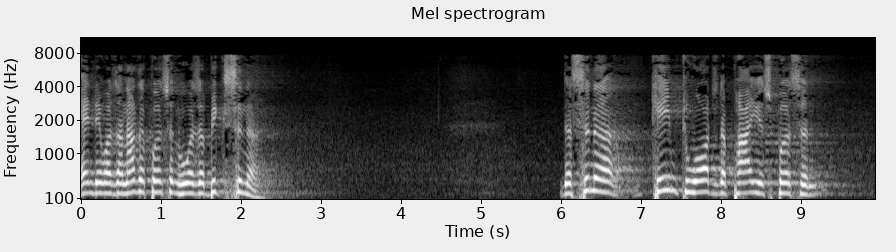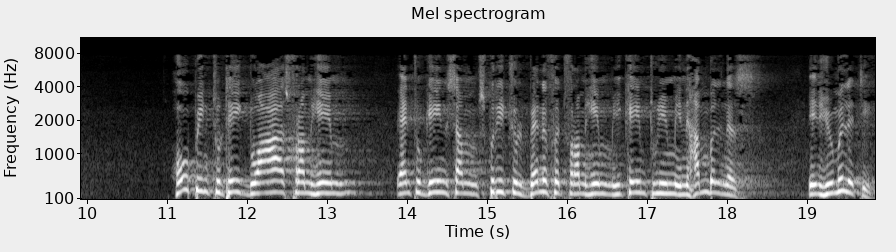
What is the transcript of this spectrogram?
And there was another person who was a big sinner. The sinner came towards the pious person, hoping to take du'as from him and to gain some spiritual benefit from him. He came to him in humbleness, in humility.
